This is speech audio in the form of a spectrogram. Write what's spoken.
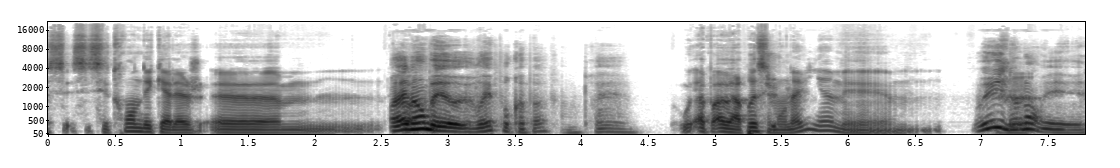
C'est trop en décalage. Ouais, non, mais ouais, pourquoi pas. Enfin, Après, oui, après, après, c'est je- mon avis, hein, mais Oui, je, non, non, mais.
